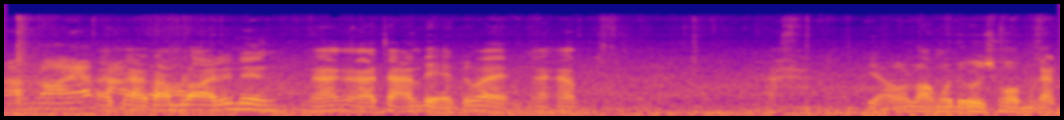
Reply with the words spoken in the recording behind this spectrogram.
ตามรอยครับอาจารย์ตามรอยนิดนึงนะกับอาจารย์เดชด้วยนะครับอะเดี๋ยวลองมาดูชมกัน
